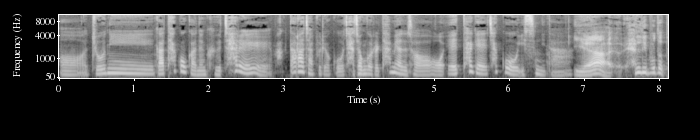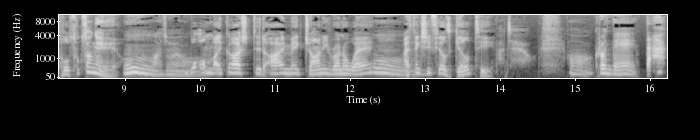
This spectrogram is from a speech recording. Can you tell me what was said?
어, 조니가 타고 가는 그 차를 막 따라잡으려고 자전거를 타면서 애타게 찾고 있습니다. Yeah, 헨리보다 더 속상해해요. 오, 맞아요. Well, oh my gosh, did I make Johnny run away? I think she feels guilty. 맞아요. 어, 그런데 딱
